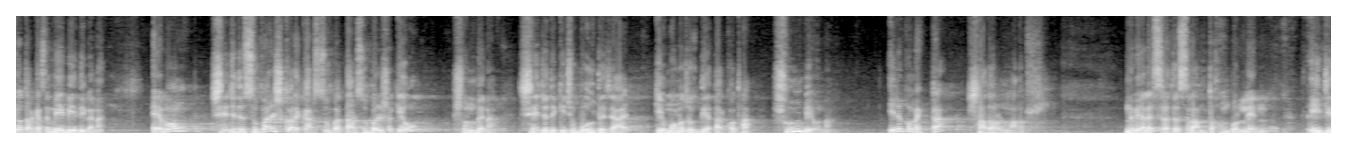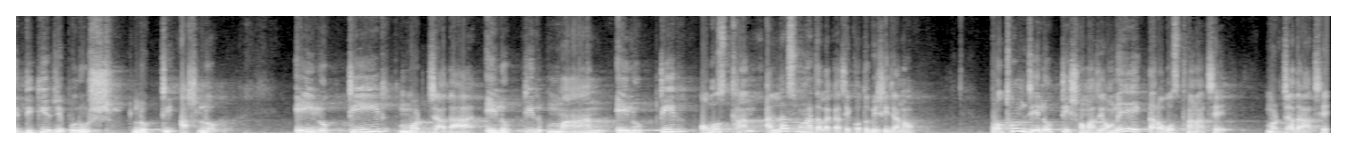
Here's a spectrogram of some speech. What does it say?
কেউ তার কাছে মেয়ে বিয়ে দিবে না। এবং সে যদি সুপারিশ করে, কার সুপার, তার সুপারিশও কেউ শুনবে না। সে যদি কিছু বলতে যায়, কেউ মনোযোগ দিয়ে তার কথা শুনবেও না। এরকম একটা সাধারণ মানুষ। নবী আলাইসালাম তখন বললেন, এই যে দ্বিতীয় যে পুরুষ লোকটি আসলো, এই লোকটির মর্যাদা, এই লোকটির মান, এই লোকটির অবস্থান আল্লাহ সুহাতালার কাছে কত বেশি জানো? প্রথম যে লোকটি সমাজে অনেক তার অবস্থান আছে মর্যাদা আছে,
